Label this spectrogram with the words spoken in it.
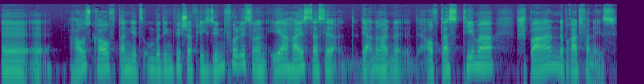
äh, äh, Hauskauf dann jetzt unbedingt wirtschaftlich sinnvoll ist, sondern eher heißt, dass der, der andere halt eine, auf das Thema Sparen eine Bratpfanne ist.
